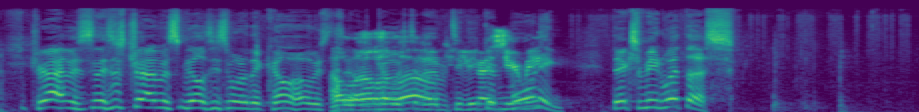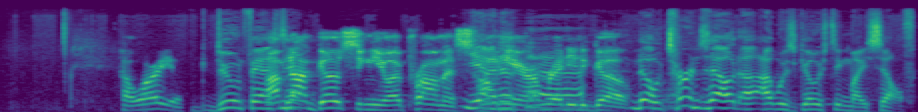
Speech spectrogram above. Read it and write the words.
Travis, this is Travis Mills. He's one of the co-hosts Hello, of Ghosted hello. on Can MTV. you guys Good hear me? morning. Thanks for being with us. How are you? Doing fantastic. I'm not ghosting you, I promise. Yeah, I'm no- here. I'm ready to go. No, turns out uh, I was ghosting myself.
